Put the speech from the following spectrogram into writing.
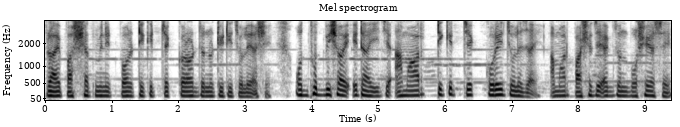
প্রায় পাঁচ সাত মিনিট পর টিকিট চেক করার জন্য টিটি চলে আসে। অদ্ভুত বিষয় এটাই যে আমার টিকিট চেক করেই চলে যায়। আমার পাশে যে একজন বসে আছে,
